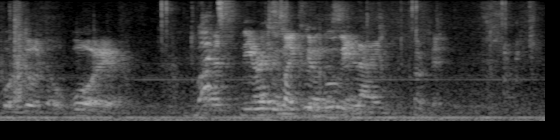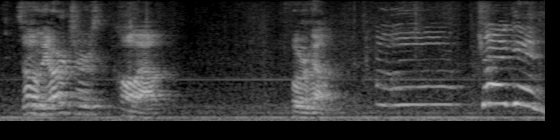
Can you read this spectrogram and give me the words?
for you're the warrior. What? That's, that's my good movie line. Okay. So the archers call out for help. Uh, dragon!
